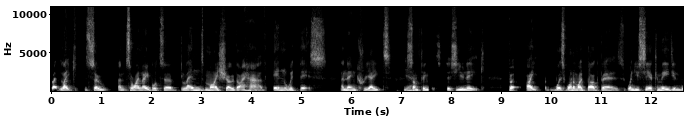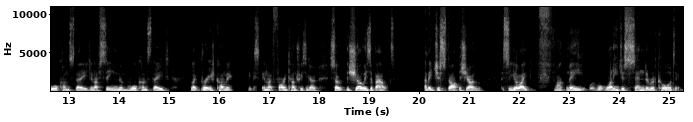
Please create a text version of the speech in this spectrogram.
But like so, and so I'm able to blend my show that I have in with this, and then create Yeah. something that's, that's unique. But I what's one of my bugbears when you see a comedian walk on stage, and I've seen them walk on stage like British comics in like foreign countries and go, so the show is about, and they just start the show, so you're like, fuck me. Why don't you just send a recording?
